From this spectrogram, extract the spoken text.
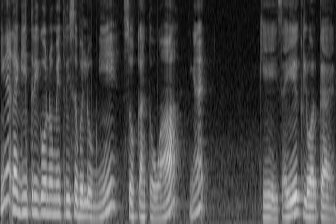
Ingat lagi trigonometri sebelum ni, sokah toa. Ingat? Okey, saya keluarkan.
